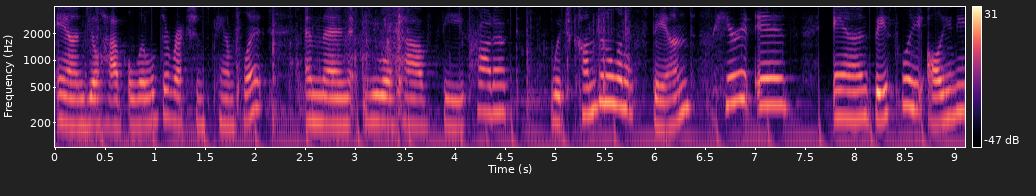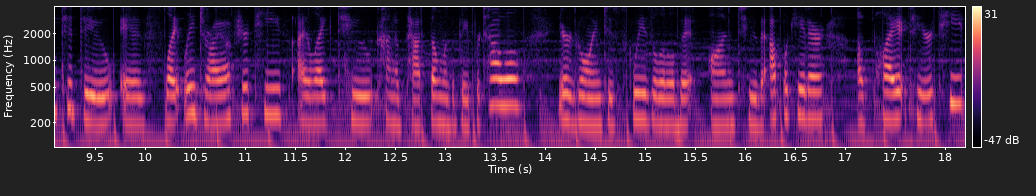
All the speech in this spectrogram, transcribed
and you'll have a little directions pamphlet, and then you will have the product, which comes in a little stand. Here it is, and basically all you need to do is slightly dry off your teeth. I like to kind of pat them with a paper towel. You're going to squeeze a little bit onto the applicator, apply it to your teeth,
